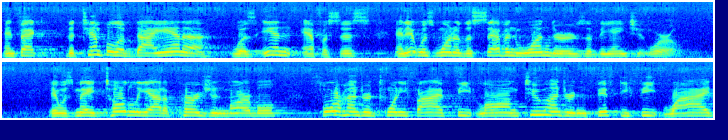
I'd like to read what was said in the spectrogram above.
In fact, the temple of Diana was in Ephesus, and it was one of the seven wonders of the ancient world. It was made totally out of Persian marble, 425 feet long, 250 feet wide.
